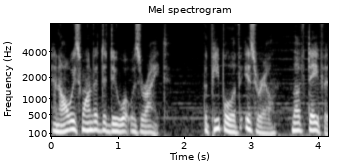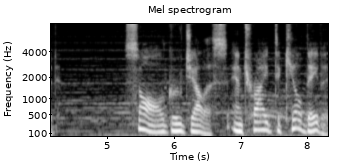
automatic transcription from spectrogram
and always wanted to do what was right. The people of Israel loved David. Saul grew jealous and tried to kill David.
